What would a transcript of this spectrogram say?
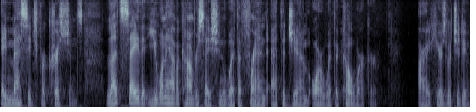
a message for Christians. Let's say that you want to have a conversation with a friend at the gym or with a coworker. All right, here's what you do.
